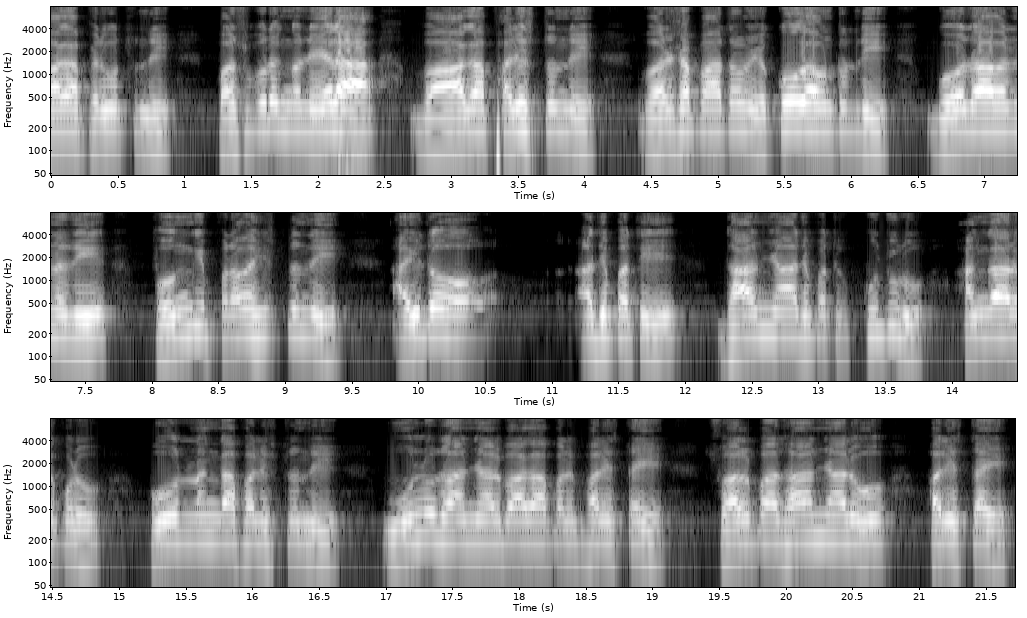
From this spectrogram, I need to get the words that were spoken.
బాగా పెరుగుతుంది. పసుపు రంగు నేల బాగా ఫలిస్తుంది. వర్షపాతం ఎక్కువగా ఉంటుంది. గోదావరి నది పొంగి ప్రవహిస్తుంది. ఐదో అధిపతి ధాన్యాధిపతి కుజుడు అంగారకుడు పూర్ణంగా ఫలిస్తుంది. ముళ్ళు ధాన్యాలు బాగా ఫలి ఫలిస్తాయి. స్వల్ప ధాన్యాలు ఫలిస్తాయి.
